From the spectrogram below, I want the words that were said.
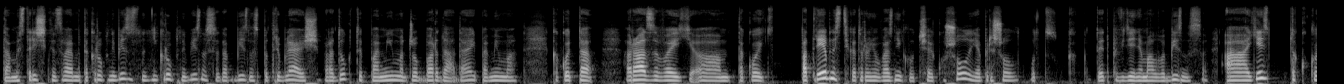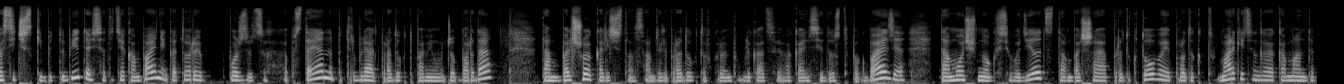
там исторически называем это крупный бизнес, но это не крупный бизнес, это бизнес, потребляющий продукты помимо джоб-борда, да, и помимо какой-то разовой э, такой потребности, которая у него возникла, человек ушел, я пришел, вот это поведение малого бизнеса. А есть такой классический B2B, то есть это те компании, которые пользуются постоянно, потребляют продукты помимо джоб-борда. Там большое количество, на самом деле, продуктов, кроме публикации вакансий доступа к базе. Там очень много всего делается, там большая продуктовая и продукт-маркетинговая команда.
